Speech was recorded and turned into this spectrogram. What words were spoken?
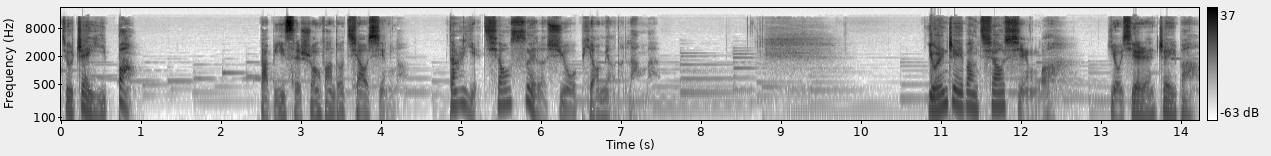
就这一棒，把彼此双方都敲醒了，当然也敲碎了虚无缥缈的浪漫。有人这一棒敲醒了，有些人这一棒。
